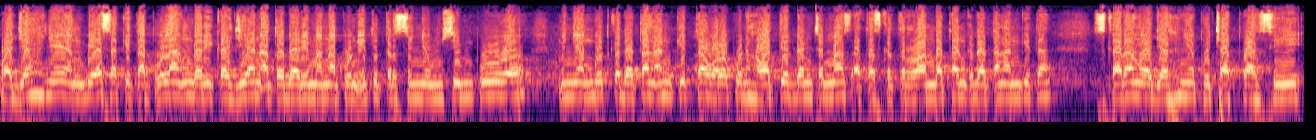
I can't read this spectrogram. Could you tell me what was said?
wajahnya yang biasa kita pulang dari kajian atau dari mana pun itu tersenyum simpul menyambut kedatangan kita walaupun khawatir dan cemas atas keterlambatan kedatangan kita. Sekarang wajahnya pucat pasi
